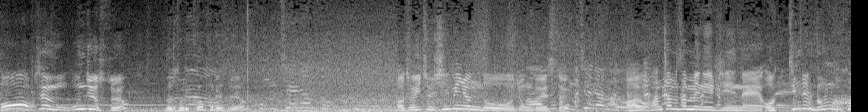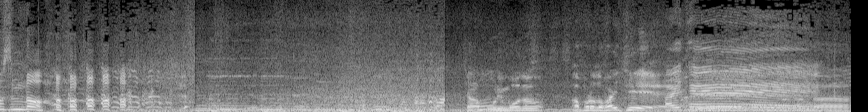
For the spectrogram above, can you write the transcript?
어, 선생님 뭐, 언제였어요? 너 둘이 커플했어요? 07년도 아 저 2012년도 정도 했어요. 07년도. 아유 한참 선배님이시네. 어 팀장님 너무 가깝습니다. 자, 우리 모두 앞으로도 화이팅! 파이팅! 감사합니다.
